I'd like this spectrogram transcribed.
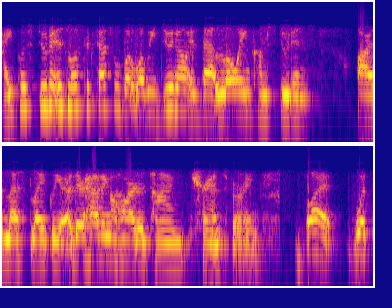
type of student is most successful, but what we do know is that low income students are less likely, they're having a harder time transferring. But what's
